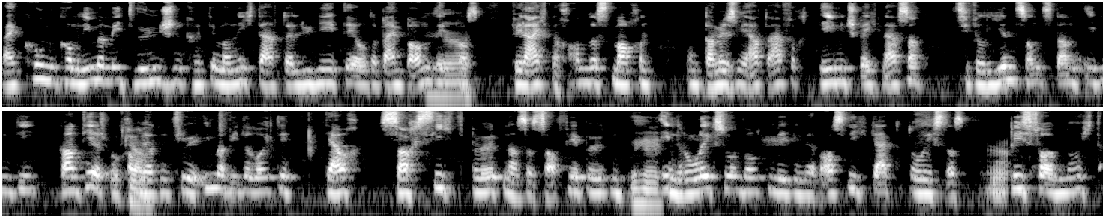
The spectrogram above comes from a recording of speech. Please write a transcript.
weil Kunden kommen immer mit Wünschen, könnte man nicht auf der Lünette oder beim Band ja. etwas vielleicht noch anders machen. Und da müssen wir auch einfach dementsprechend auch sagen, sie verlieren sonst dann eben die Garantierspruch. Aber wir hatten früher immer wieder Leute, die auch Sachsichtböden, also Saphirböden, mhm. in Rolex-Uhren wollten wegen der Wasserlichkeit. Rolex das ja. bis vor nicht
